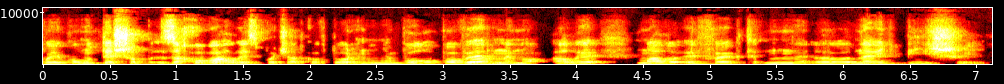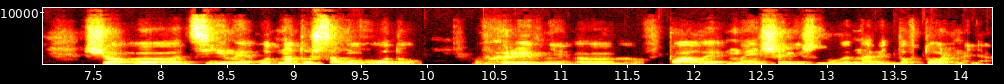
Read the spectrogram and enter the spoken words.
по якому те, що заховали спочатку вторгнення, було повернено, але мало ефект е, навіть більший, що е, ціни от на ту ж саму воду в гривні впали менше ніж були навіть до вторгнення.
